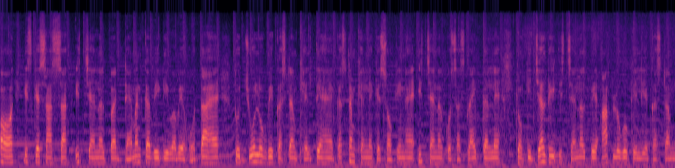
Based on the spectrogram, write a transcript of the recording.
और इसके साथ साथ इस चैनल पर डायमंड का भी गिव अवे होता है। तो जो लोग भी कस्टम खेलते हैं कस्टम खेलने के शौकीन हैं, इस चैनल को सब्सक्राइब कर लें, क्योंकि जल्द ही इस चैनल पे आप लोगों के लिए कस्टम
